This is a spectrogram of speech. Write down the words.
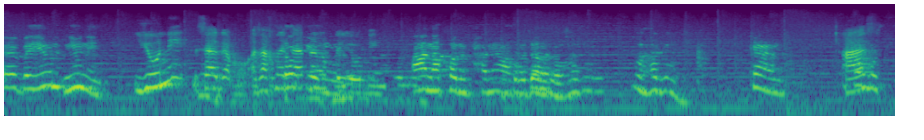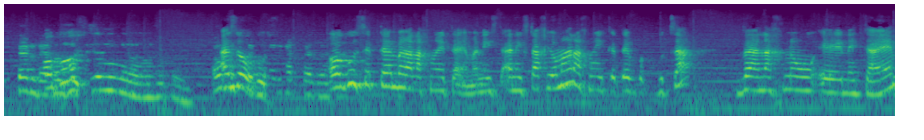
אה, ביוני. יוני? בסדר גמור, אז אנחנו ניתן לנו יוני. ביוני. אה, נכון, מבחני עבודה. כן. אז אוגוסט? אז אוגוסט. אוגוסט, ספטמבר אנחנו נתאם. אני, אפתח יומן, אנחנו נתכתב בקבוצה ואנחנו אה, נתאם.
